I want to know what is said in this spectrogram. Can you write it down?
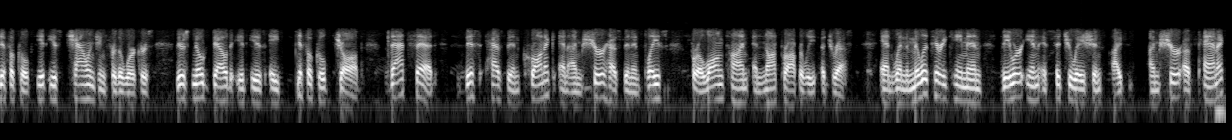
difficult. It is challenging for the workers there's no doubt it is a difficult job. That said, this has been chronic and I'm sure has been in place for a long time and not properly addressed. And when the military came in, they were in a situation, I, I'm sure, of panic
